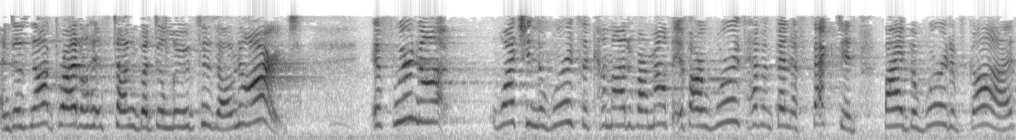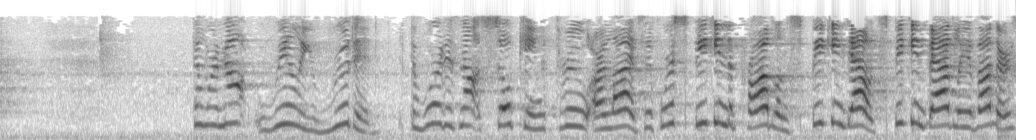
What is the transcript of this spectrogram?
And does not bridle his tongue, but deludes his own heart. If we're not watching the words that come out of our mouth, if our words haven't been affected by the Word of God, then we're not really rooted the word is not soaking through our lives. If we're speaking the problems, speaking doubt, speaking badly of others,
